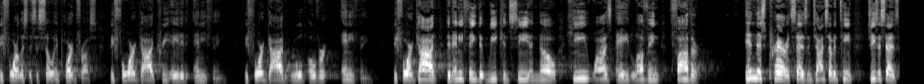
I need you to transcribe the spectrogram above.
Before, listen, this is so important for us. Before God created anything, before God ruled over anything. Before God did anything that we can see and know, He was a loving Father. In this prayer, it says in John 17, Jesus says,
